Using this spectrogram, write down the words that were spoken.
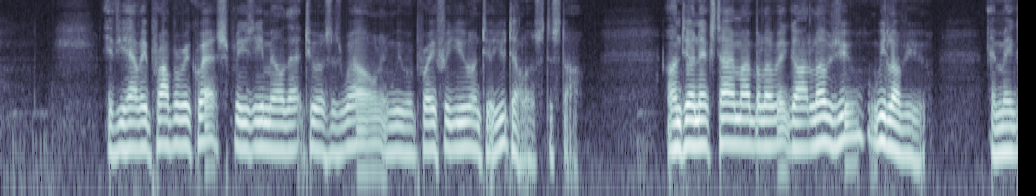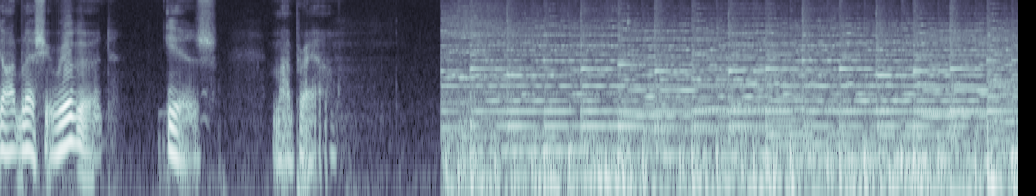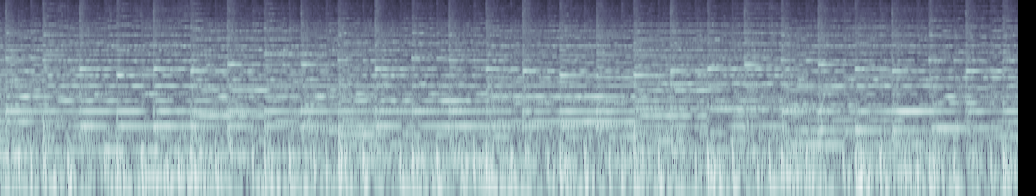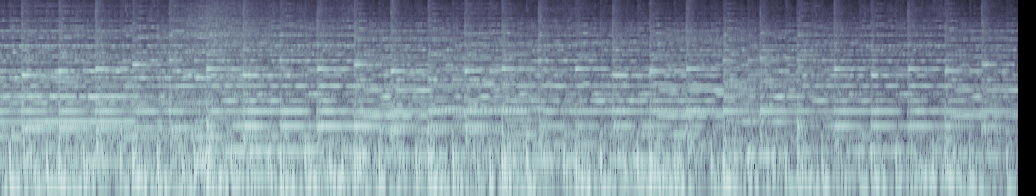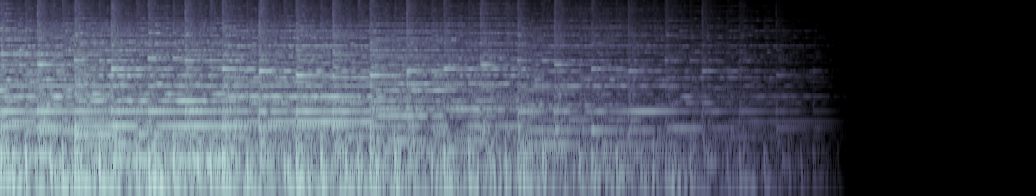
If you have a proper request, please email that to us as well, and we will pray for you until you tell us to stop. Until next time, my beloved, God loves you, we love you, and may God bless you real good, is my prayer.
